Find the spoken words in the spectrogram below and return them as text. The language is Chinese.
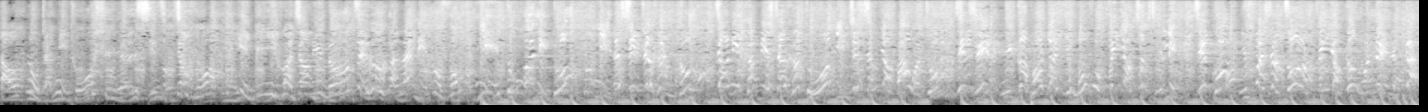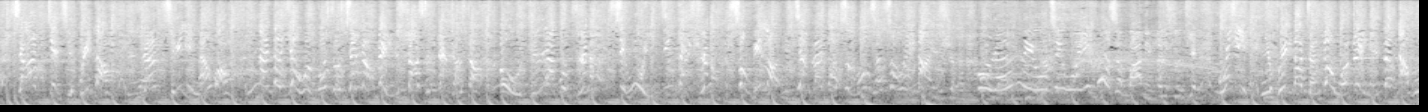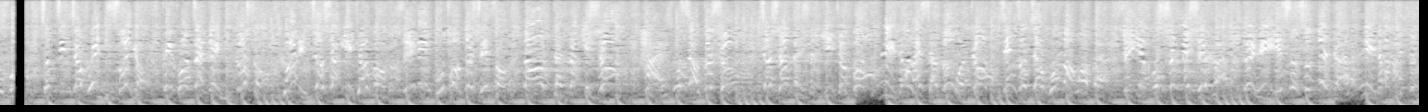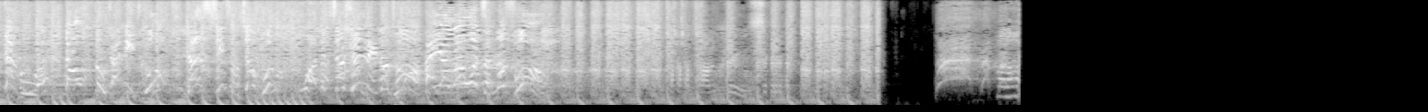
刀，怒斩逆徒，世人行走江湖。一笔一画将你毒，最后换来你入佛。你毒啊你毒，你的心智很毒，教你何必生何图？你只想要把我除。结局你各跑断羽模糊，非要出其力，结果你犯上作了，非要跟我对着干。侠剑气回荡，人情意难忘。难无情无义想把你分尸体无意你回到转头我对你的那呼唤曾经教会你所有披煌在对你招手可你就像一条狗谁听不错跟谁走刀斩断一生海呼啸歌声江山本是一条功你他妈还想跟我争行走江湖骂我本谁也不是没血狠。对你一次次的忍你他妈还是站不稳刀怒斩逆徒。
